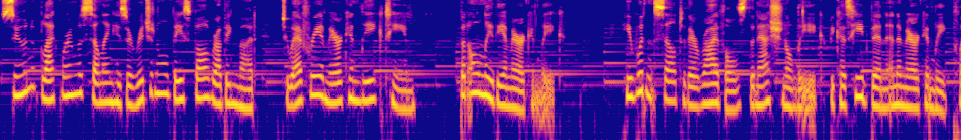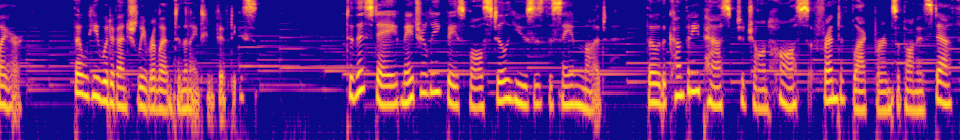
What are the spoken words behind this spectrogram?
Soon, Blackburn was selling his original baseball rubbing mud to every American League team, but only the American League. He wouldn't sell to their rivals, the National League, because he'd been an American League player, though he would eventually relent in the 1950s. To this day, Major League Baseball still uses the same mud, though the company passed to John Haas, a friend of Blackburn's upon his death,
